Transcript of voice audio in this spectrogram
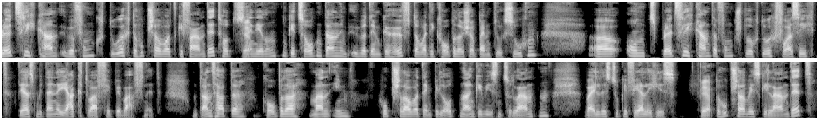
plötzlich kam über Funk durch, der Hubschrauber hat gefandet, hat ja. seine Runden gezogen dann über dem Gehöft, da war die Cobra schon beim Durchsuchen. Äh, und plötzlich kam der Funkspruch durch, Vorsicht, der ist mit einer Jagdwaffe bewaffnet. Und dann hat der Cobra-Mann im Hubschrauber den Piloten angewiesen zu landen, weil es zu gefährlich ist. Ja. Der Hubschrauber ist gelandet,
